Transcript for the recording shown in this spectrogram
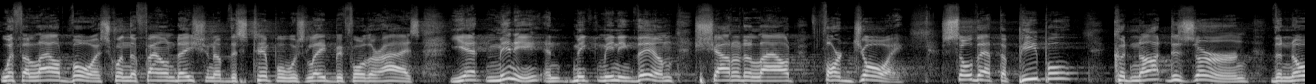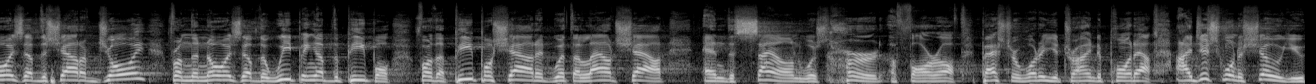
with a loud voice when the foundation of this temple was laid before their eyes. Yet many, and meaning them, shouted aloud for joy, so that the people could not discern the noise of the shout of joy from the noise of the weeping of the people. For the people shouted with a loud shout, and the sound was heard afar off. Pastor, what are you trying to point out? I just want to show you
